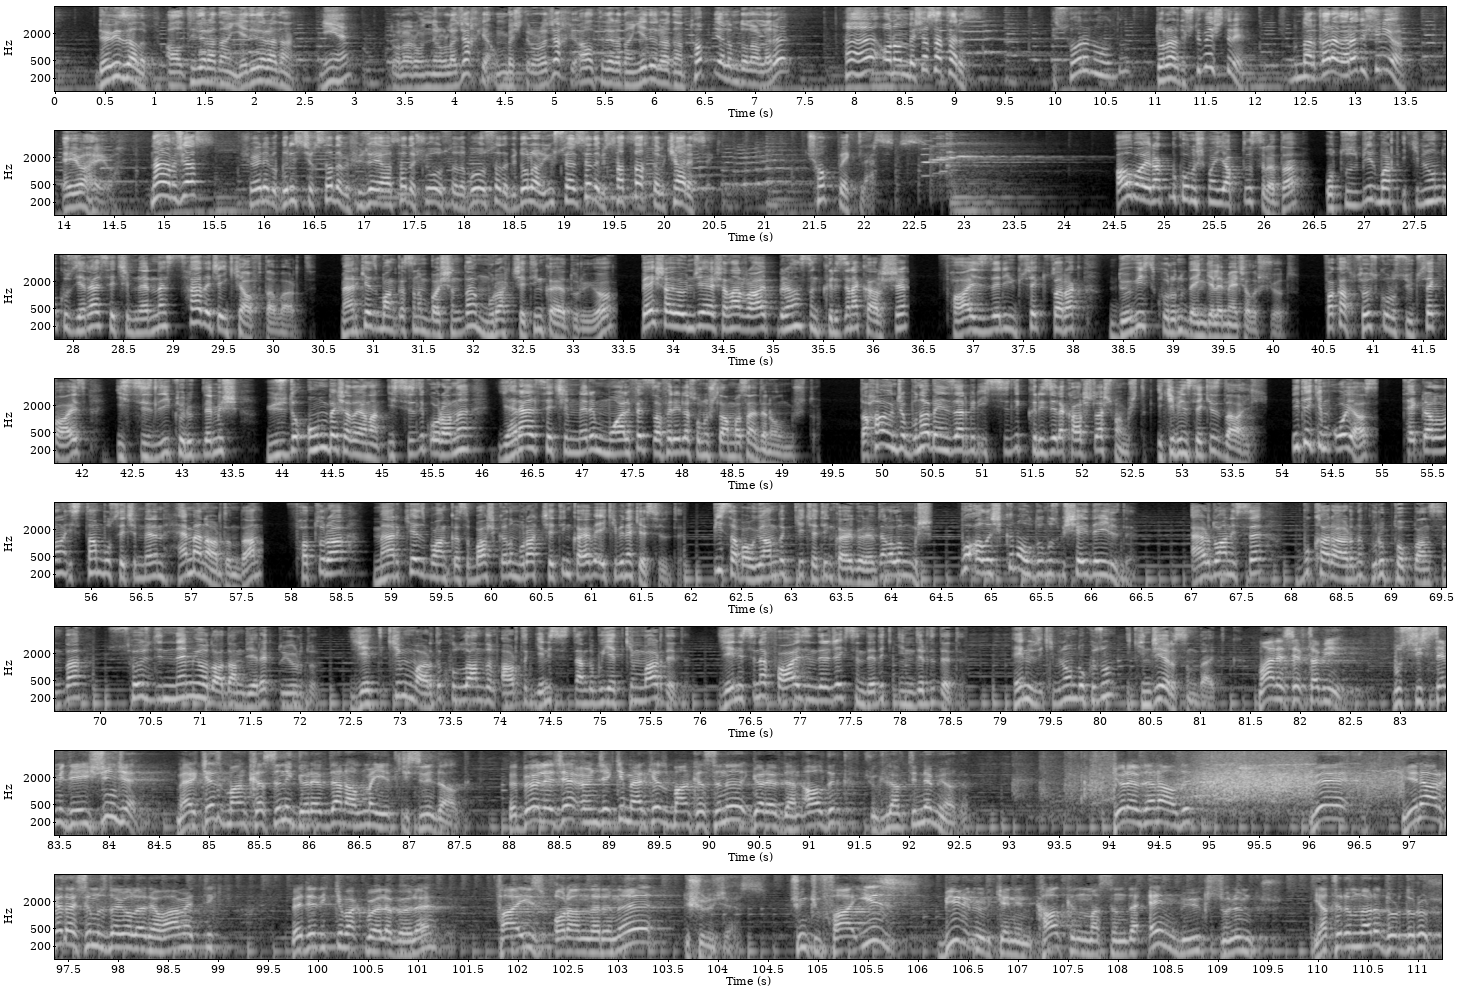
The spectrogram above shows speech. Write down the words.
döviz alıp 6 liradan 7 liradan niye? Dolar 10 lira olacak ya 15 lira olacak ya 6 liradan 7 liradan toplayalım dolarları. Ha 10-15'e satarız. E sonra ne oldu? Dolar düştü 5 liraya. Bunlar kara kara düşünüyor. Eyvah eyvah. Ne yapacağız? Şöyle bir kriz çıksa da bir füze yağsa da şu olsa da bu olsa da bir dolar yükselse de bir satsak da bir kar etsek. Çok beklersiniz. Albayrak bu konuşmayı yaptığı sırada 31 Mart 2019 yerel seçimlerine sadece 2 hafta vardı. Merkez Bankası'nın başında Murat Çetinkaya duruyor. 5 ay önce yaşanan Rahip Brunson krizine karşı faizleri yüksek tutarak döviz kurunu dengelemeye çalışıyordu. Fakat söz konusu yüksek faiz işsizliği körüklemiş, %15'e dayanan işsizlik oranı yerel seçimlerin muhalefet zaferiyle sonuçlanmasına neden olmuştu. Daha önce buna benzer bir işsizlik kriziyle karşılaşmamıştık. 2008 dahil. Nitekim o yaz tekrarlanan İstanbul seçimlerinin hemen ardından fatura Merkez Bankası Başkanı Murat Çetinkaya ve ekibine kesildi. Bir sabah uyandık ki Çetinkaya görevden alınmış. Bu alışkın olduğumuz bir şey değildi. Erdoğan ise bu kararını grup toplantısında söz dinlemiyordu adam diyerek duyurdu. Yetkim vardı kullandım artık yeni sistemde bu yetkim var dedi. Yenisine faiz indireceksin dedik indirdi dedi. Henüz 2019'un ikinci yarısındaydık. Maalesef tabii bu sistemi değişince Merkez Bankası'nı görevden alma yetkisini de aldık. Ve böylece önceki Merkez Bankası'nı görevden aldık. Çünkü laf dinlemiyor adam. Görevden aldık. Ve yeni arkadaşımızla yola devam ettik. Ve dedik ki bak böyle böyle faiz oranlarını düşüreceğiz. Çünkü faiz bir ülkenin kalkınmasında en büyük zulümdür. Yatırımları durdurur,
